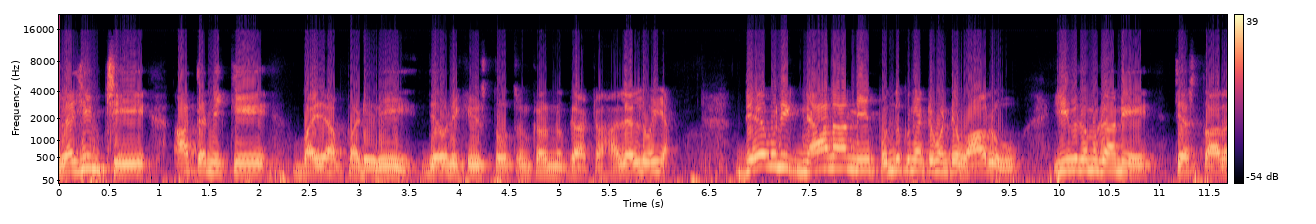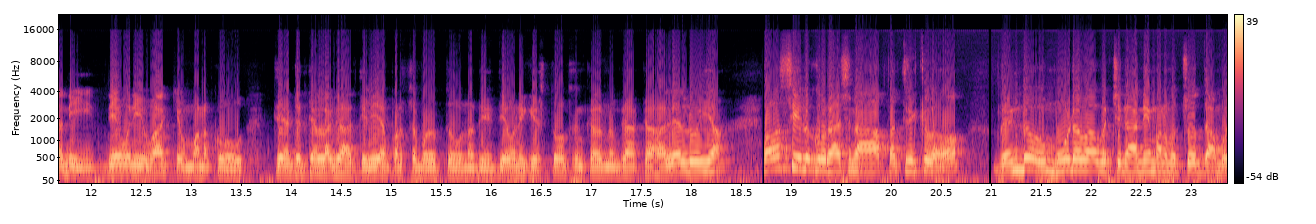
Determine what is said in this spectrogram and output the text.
గ్రహించి అతనికి భయపడిరి. దేవునికి స్తోత్రం కనుగాక హల్లెలూయా. దేవుని జ్ఞానాన్ని పొందుకున్నటువంటి వారు ఈ విధముగానే చేస్తారని దేవుని వాక్యం మనకు తేట తెల్లగా తెలియపరచబడుతూ ఉన్నది. దేవునికి స్తోత్రం కనుగాక హల్లెలూయా. పవసీలకు రాసిన పత్రికలో రెండు మూడవ వచనాన్ని మనము చూద్దాము.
